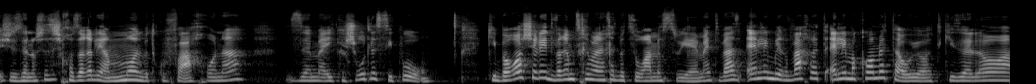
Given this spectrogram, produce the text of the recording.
שזה נושא שחוזר לי המון בתקופה האחרונה, זה מההיקשרות לסיפור. כי בראש שלי דברים צריכים ללכת בצורה מסוימת, ואז אין לי מרווח, אין לי מקום לטעויות, כי זה לא,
